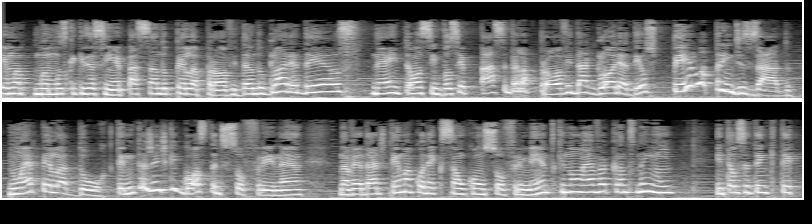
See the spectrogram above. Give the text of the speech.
tem uma, uma música que diz assim, é passando pela prova e dando glória a Deus, né? Então, assim, você passa pela prova e dá glória a Deus pelo aprendizado, não é pela dor. Tem muita gente que gosta de sofrer, né? Na verdade, tem uma conexão com o sofrimento que não leva a canto nenhum. Então, você tem que ter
